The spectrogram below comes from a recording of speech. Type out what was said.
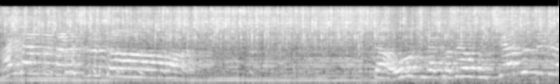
はいじゃあまたしましょう。じゃあ大きな壁をぶち破ってください。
